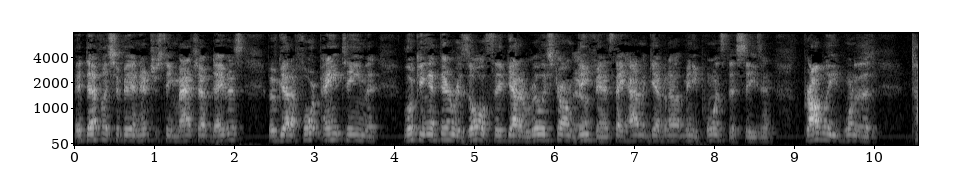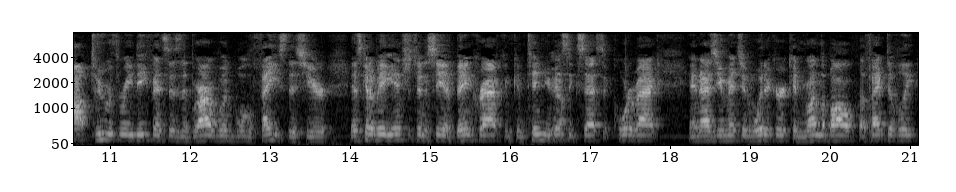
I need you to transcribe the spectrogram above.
It definitely should be an interesting matchup, Davis. We've got a Fort Payne team that, looking at their results, they've got a really strong yeah. defense. They haven't given up many points this season. Probably one of the top two or three defenses that Briarwood will face this year. It's going to be interesting to see if Ben Kraft can continue yeah. his success at quarterback and as you mentioned, Whitaker can run the ball effectively.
